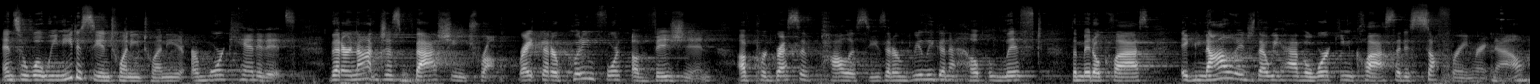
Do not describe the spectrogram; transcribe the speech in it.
And so, what we need to see in 2020 are more candidates that are not just bashing Trump, right? That are putting forth a vision of progressive policies that are really gonna help lift the middle class. Acknowledge that we have a working class that is suffering right now.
